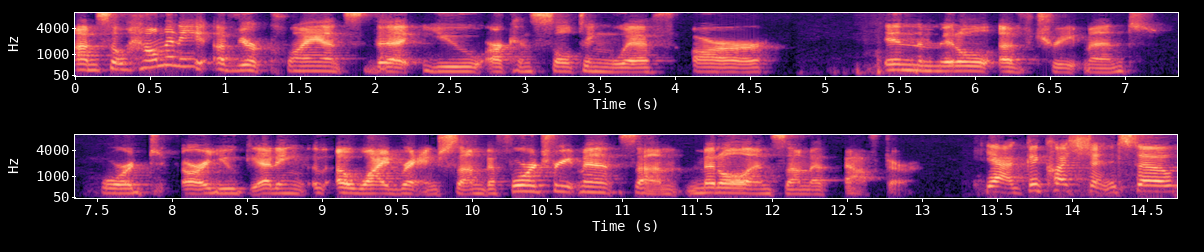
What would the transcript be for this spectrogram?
Um, so, how many of your clients that you are consulting with are in the middle of treatment, or are you getting a wide range? Some before treatment, some middle, and some after? Yeah, good question. So,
